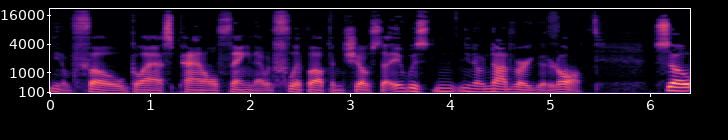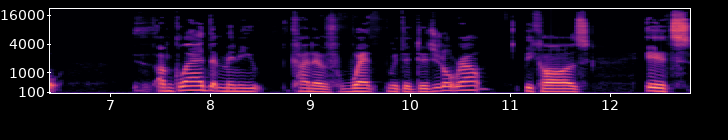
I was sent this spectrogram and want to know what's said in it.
you know faux glass panel thing that would flip up and show stuff. It was you know not very good at all. So I'm glad that Mini kind of went with the digital route because it's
